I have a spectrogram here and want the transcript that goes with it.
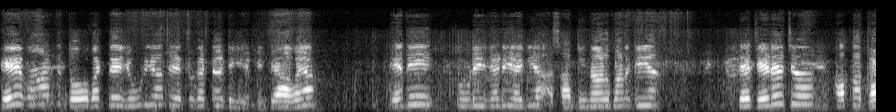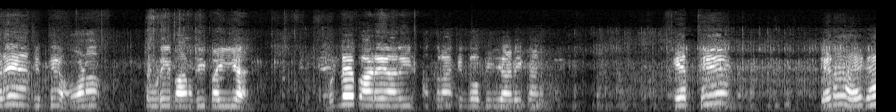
ਇਹ ਵਾਹਨ 'ਚ ਦੋ ਗੱਟੇ ਯੂਰੀਆ ਤੇ ਇੱਕ ਗੱਟਾ ਡੀਏਪੀ ਪਿਆ ਹੋਇਆ। ਇਹਦੀ ਤੂੜੀ ਜਿਹੜੀ ਹੈਗੀ ਆ ਆਸਾਨੀ ਨਾਲ ਬਣ ਗਈ ਆ। ਤੇ ਜਿਹੜੇ 'ਚ ਆਪਾਂ ਖੜੇ ਆ ਜਿੱਥੇ ਹੁਣ ਤੂੜੀ ਬਣਦੀ ਪਈ ਆ ਖੁੱਲੇ ਪਾੜੇ ਵਾਲੀ 15 ਕਿਲੋ ਬੀਜ ਵਾਲੀ ਕਣਕ। ਇੱਥੇ ਜਿਹੜਾ ਹੈਗਾ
